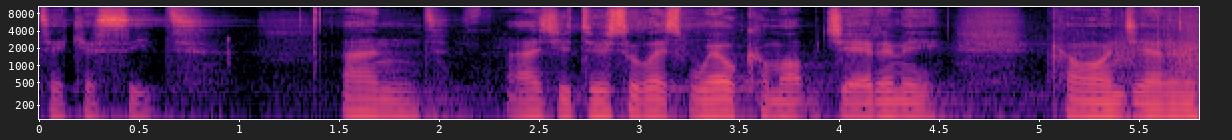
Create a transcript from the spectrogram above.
take a seat. And as you do so, let's welcome up Jeremy. Come on, Jeremy.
